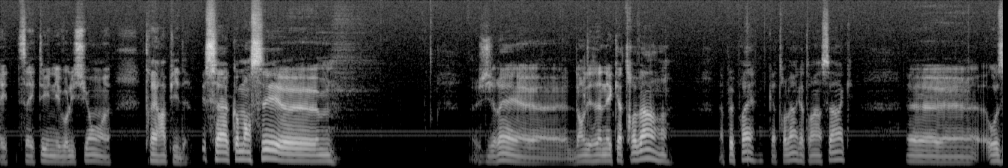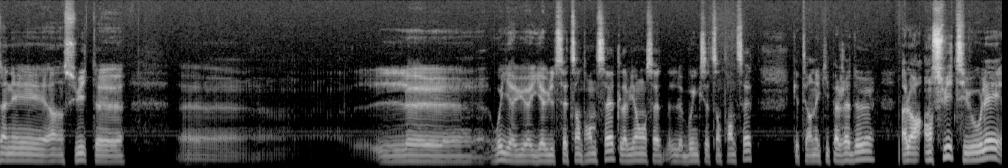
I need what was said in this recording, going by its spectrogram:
a, été une évolution très rapide. Ça a commencé, je dirais, dans les années 80, à peu près, 80, 85. Euh, aux années ensuite, euh, euh, oui, il y, a eu, le 737, l'avion, le Boeing 737, qui était en équipage à deux. Alors ensuite, si vous voulez,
